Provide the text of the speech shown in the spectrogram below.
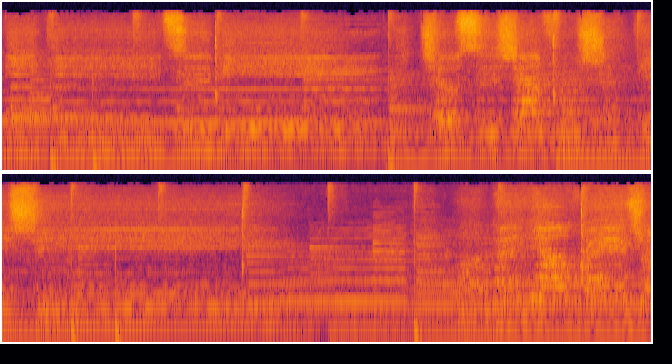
你的子民，就赐下复生的心。我们要转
